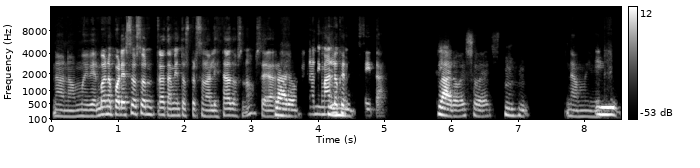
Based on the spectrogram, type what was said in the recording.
No, no, muy bien. Bueno, por eso son tratamientos personalizados, ¿no? O sea, claro. el animal lo que necesita. Claro, eso es. No, muy bien.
